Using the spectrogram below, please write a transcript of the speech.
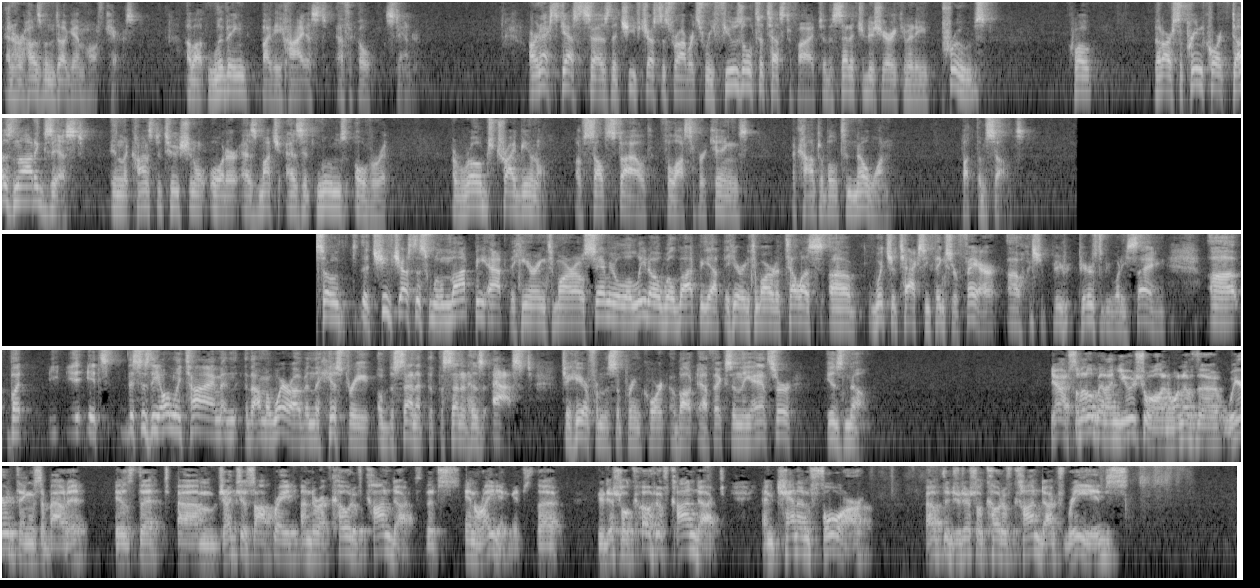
and her husband, Doug Emhoff, cares about living by the highest ethical standard. Our next guest says that Chief Justice Roberts' refusal to testify to the Senate Judiciary Committee proves, quote, that our Supreme Court does not exist in the constitutional order as much as it looms over it a robed tribunal of self styled philosopher kings accountable to no one but themselves. So the Chief Justice will not be at the hearing tomorrow. Samuel Alito will not be at the hearing tomorrow to tell us uh, which attacks he thinks are fair, uh, which appears to be what he's saying. Uh, but it's this is the only time in, that I'm aware of in the history of the Senate that the Senate has asked to hear from the Supreme Court about ethics, and the answer is no. Yeah, it's a little bit unusual, and one of the weird things about it is that um, judges operate under a code of conduct that's in writing. It's the Judicial Code of Conduct, and Canon Four of the Judicial Code of Conduct reads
